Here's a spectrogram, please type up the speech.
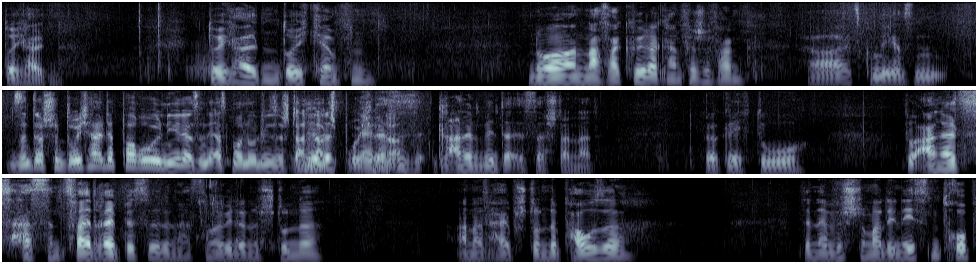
durchhalten. Durchhalten, durchkämpfen. Nur ein nasser Köder kann Fische fangen. Ja, jetzt kommen die ganzen. Sind das schon Durchhalteparolen? Nee, das sind erstmal nur diese Standardsprüche. Nee, das, nee, ne? ist, gerade im Winter ist das Standard. Wirklich, du, du angelst, hast dann zwei, drei Bisse, dann hast du mal wieder eine Stunde, anderthalb Stunde Pause. Dann erwischst du mal den nächsten Trupp.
